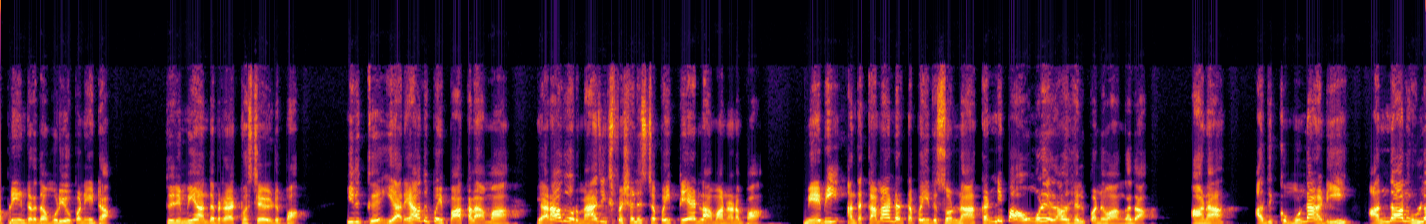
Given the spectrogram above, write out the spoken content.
அப்படின்றத முடிவு பண்ணிட்டான். திரும்பி அந்த ரெக்வஸ்டே எடுப்பான். இதுக்கு யாரையாவது போய் பார்க்கலாமா? யாராவது ஒரு மேஜிக் ஸ்பெஷலிஸ்ட்டை போய் தேடலாமா நினைப்பான். மேபி அந்த கமாண்டர்கிட்ட போய் இது சொன்னா கண்டிப்பா அவங்களும் ஏதாவது ஹெல்ப் பண்ணுவாங்க தான். ஆனா அதுக்கு முன்னாடி அந்த ஆள் உள்ள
